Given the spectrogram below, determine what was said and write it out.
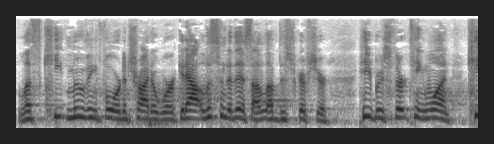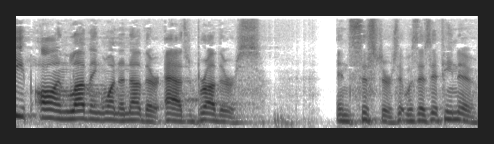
Let's keep moving forward to try to work it out. Listen to this. I love this scripture. Hebrews 13 1. Keep on loving one another as brothers and sisters. It was as if he knew.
